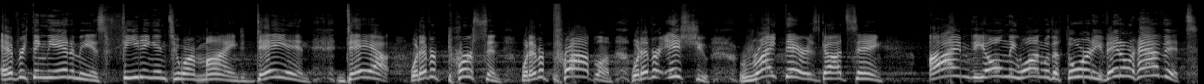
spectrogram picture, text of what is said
everything the enemy is feeding into our mind day in, day out, whatever person, whatever problem, whatever issue, right there is God saying, I'm the only one with authority. They don't have it.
